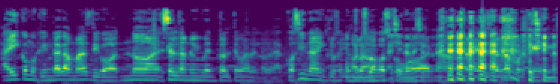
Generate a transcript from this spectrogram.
Ahí como que indaga más, digo, no, Zelda no inventó el tema de lo de la cocina, incluso hay ¿Cómo otros no? juegos Ay, sí, como, no, no es verdad, porque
